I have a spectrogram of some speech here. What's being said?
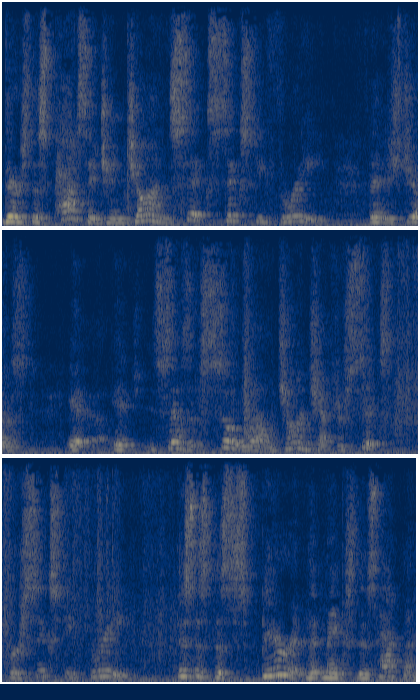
There's this passage in John 6 63 that is just, it, it says it so well. John chapter 6, verse 63. This is the Spirit that makes this happen.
